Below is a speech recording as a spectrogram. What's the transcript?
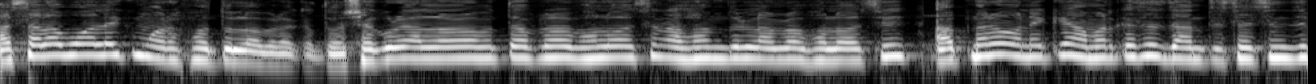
আসসালামু আলাইকুম রহমতুল্লাহ বরাকাত আশা করি আল্লাহর রহমতে আপনারা ভালো আছেন, আলহামদুলিল্লাহ আমরা ভালো আছি। আপনারা অনেকে আমার কাছে জানতে চাইছেন যে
